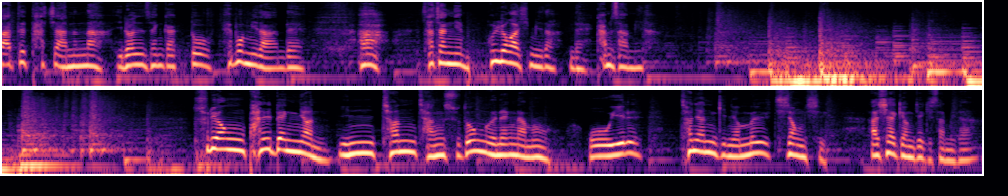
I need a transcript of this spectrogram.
따뜻하지 않았나 이런 생각도 해봅니다. 네. 아, 사장님 훌륭하십니다. 네, 감사합니다. 수령 800년 인천 장수동 은행나무 5일 천연기념물 지정식 아시아경제 기사입니다.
